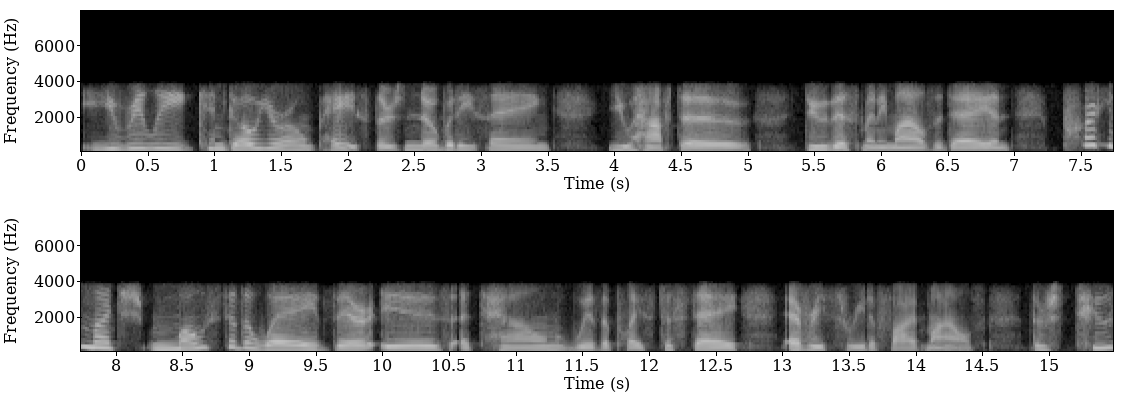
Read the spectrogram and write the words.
you really can go your own pace. There's nobody saying you have to do this many miles a day and pretty much most of the way there is a town with a place to stay every 3 to 5 miles. There's two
